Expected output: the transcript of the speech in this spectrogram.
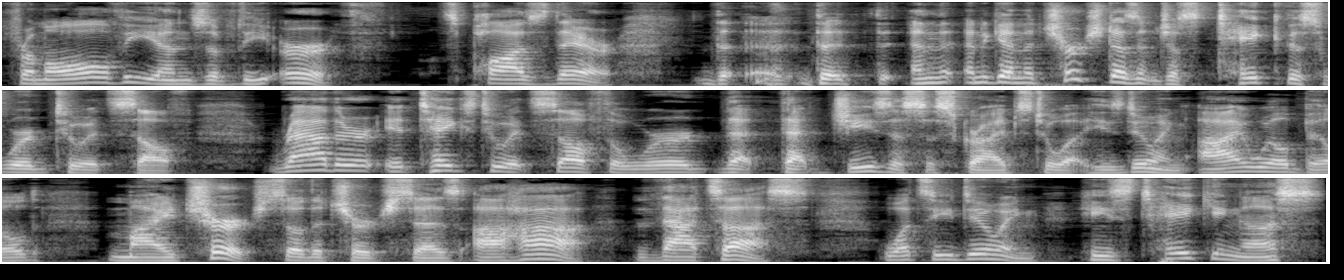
from all the ends of the earth. Let's pause there. The, uh, the, the, and, and again, the church doesn't just take this word to itself. Rather, it takes to itself the word that, that Jesus ascribes to what he's doing. I will build my church. So the church says, aha, that's us. What's he doing? He's taking us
